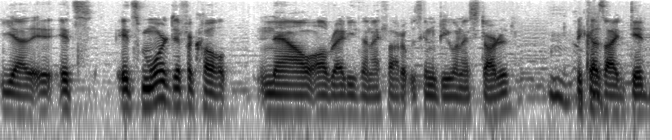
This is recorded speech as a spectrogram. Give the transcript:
yeah, it, it's, it's more difficult now already than I thought it was going to be when I started because I did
